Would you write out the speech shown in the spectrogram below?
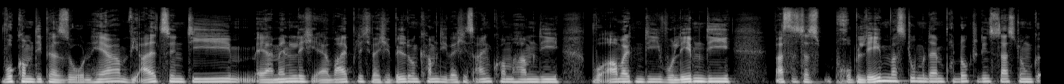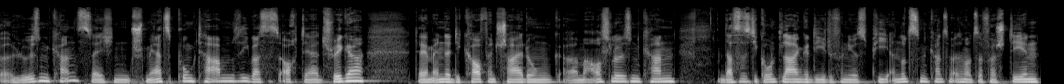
wo kommen die Personen her, wie alt sind die, eher männlich, eher weiblich, welche Bildung haben die, welches Einkommen haben die, wo arbeiten die, wo leben die, was ist das Problem, was du mit deinem Produkt oder Dienstleistung äh, lösen kannst? Welchen Schmerzpunkt haben sie? Was ist auch der Trigger, der am Ende die Kaufentscheidung ähm, auslösen kann? Und das ist die Grundlage, die du von USP nutzen kannst, um erstmal zu verstehen,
